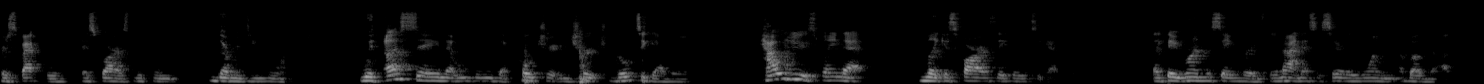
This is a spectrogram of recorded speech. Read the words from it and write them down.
perspective as far as which one governs you more. With us saying that we believe that culture and church go together, how would you explain that, like as far as they go together? Like they run the same race. They're not necessarily one above the other.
